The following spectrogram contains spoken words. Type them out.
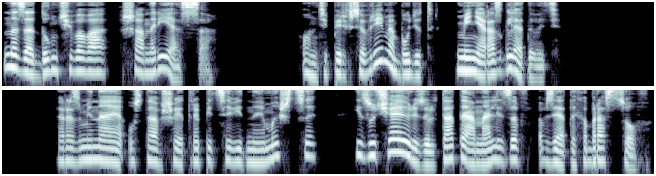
на задумчивого Шанриаса. Он теперь все время будет меня разглядывать. Разминая уставшие трапециевидные мышцы, изучаю результаты анализов взятых образцов.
